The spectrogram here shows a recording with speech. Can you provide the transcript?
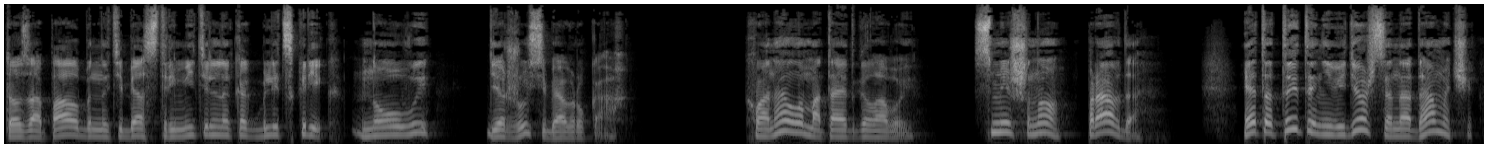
то запал бы на тебя стремительно, как блицкрик. Но, увы, держу себя в руках. Хванелла мотает головой. «Смешно, правда? Это ты-то не ведешься на дамочек?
